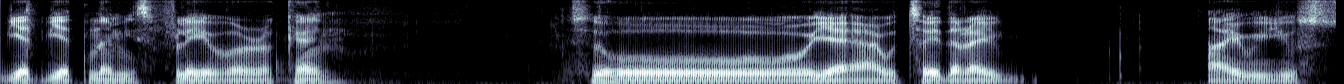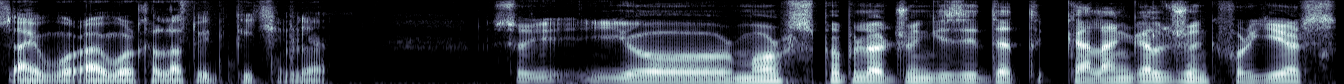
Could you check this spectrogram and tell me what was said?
Viet Vietnamese flavor. Okay, so yeah, I would say that I I use I work I work a lot with kitchen. Yeah. So your most popular drink is it that Galangal drink for years?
